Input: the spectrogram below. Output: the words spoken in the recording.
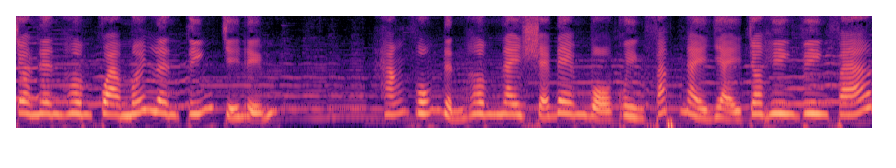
Cho nên hôm qua mới lên tiếng chỉ điểm. Hắn vốn định hôm nay sẽ đem bộ quyền pháp này dạy cho hiên viên phá.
